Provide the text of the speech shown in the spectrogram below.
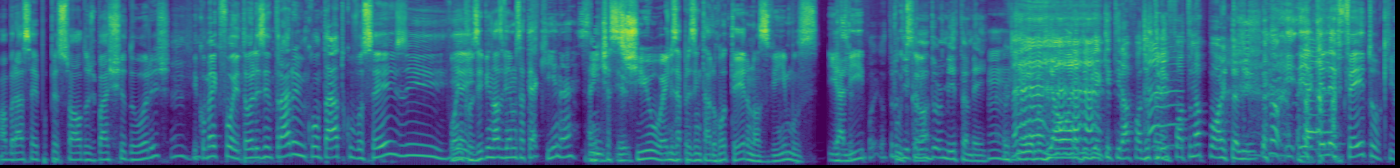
Um abraço aí pro pessoal dos bastidores. Uhum. E como é que foi? Então, eles entraram em contato com vocês e. Bom, e inclusive, nós viemos até aqui, né? a Sim, gente assistiu, eles apresentaram o roteiro, nós vimos. E Esse ali. Foi outro putz, dia que eu não dormi também. Hum. Porque eu não vi a hora de vir aqui tirar foto. Eu tirei foto na porta ali. Não, e, e aquele efeito que,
